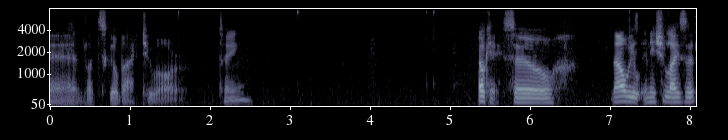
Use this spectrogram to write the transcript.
And let's go back to our thing. Okay, so now we'll initialize it.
